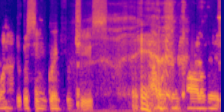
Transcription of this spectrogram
100% grapefruit juice, I yeah will drink all of it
